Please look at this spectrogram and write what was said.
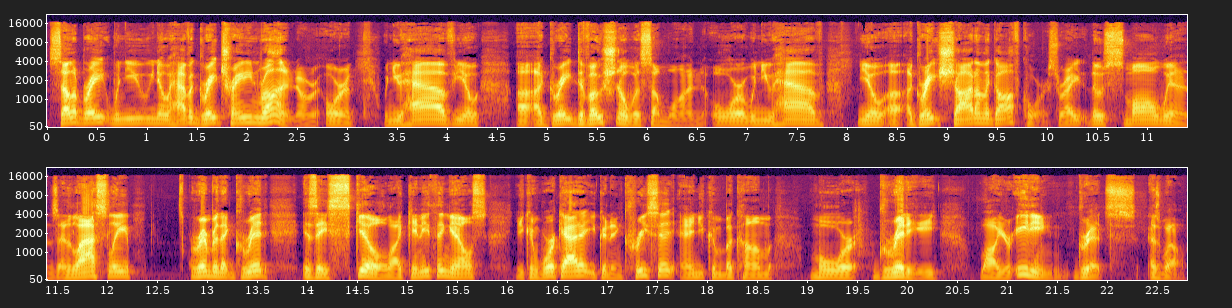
celebrate when you, you know, have a great training run or, or when you have, you know, a great devotional with someone or when you have you know a, a, great shot on the golf course right those small wins and lastly Remember that grit is a skill like anything else. You can work at it, you can increase it, and you can become more gritty while you're eating grits as well.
